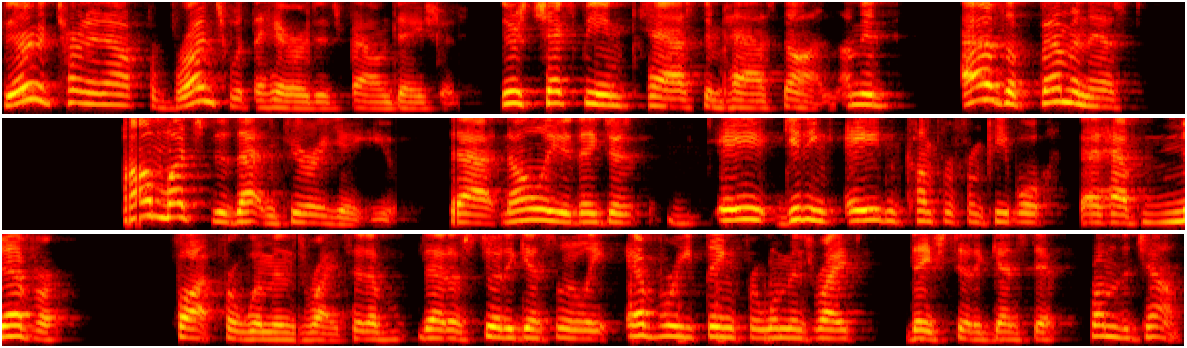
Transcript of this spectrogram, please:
they're turning out for brunch with the Heritage Foundation. There's checks being cast and passed on. I mean, as a feminist, how much does that infuriate you? That not only are they just aid, getting aid and comfort from people that have never fought for women's rights, that have that have stood against literally everything for women's rights. They've stood against it from the jump.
